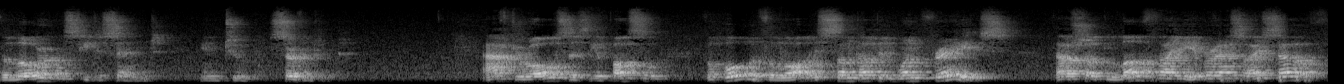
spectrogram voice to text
the lower must he descend into servanthood. After all, says the apostle, the whole of the law is summed up in one phrase Thou shalt love thy neighbor as thyself.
